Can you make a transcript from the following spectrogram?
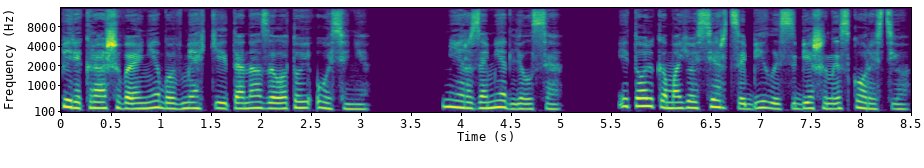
перекрашивая небо в мягкие тона золотой осени. Мир замедлился, и только мое сердце билось с бешеной скоростью.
